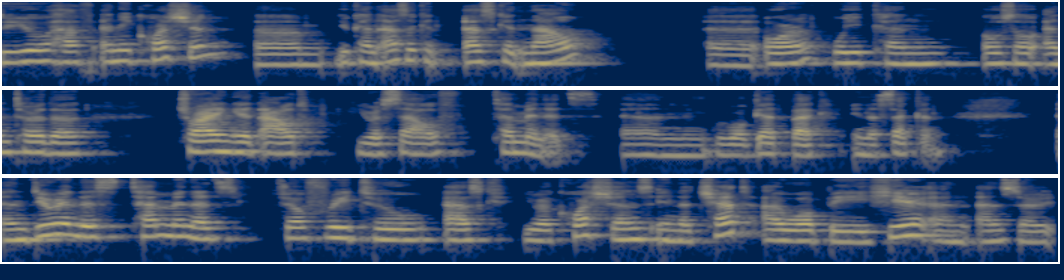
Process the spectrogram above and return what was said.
Do you have any question? Um, you can ask it, ask it now, uh, or we can also enter the trying it out yourself 10 minutes and we will get back in a second. And during this 10 minutes, feel free to ask your questions in the chat. I will be here and answer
